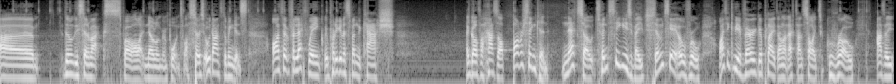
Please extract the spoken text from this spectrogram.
Um, then all these centre backs, well, are like no longer important to us. So it's all down to the wingers. I think for left wing, we're probably going to spend the cash and go for Hazard. But I'm thinking, Neto, 22 years of age, 78 overall, I think could be a very good player down that left hand side to grow as a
